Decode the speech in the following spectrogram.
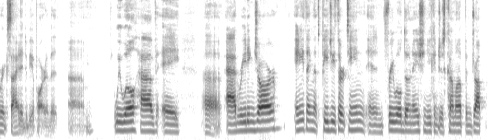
we're excited to be a part of it. Um, we will have a uh, ad reading jar. Anything that's PG 13 and free will donation, you can just come up and drop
